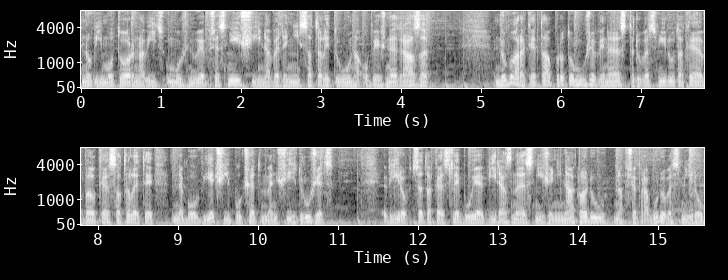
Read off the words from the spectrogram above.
Nový motor navíc umožňuje přesnější navedení satelitů na oběžné dráze. Nová raketa proto může vynést do vesmíru také velké satelity nebo větší počet menších družic. Výrobce také slibuje výrazné snížení nákladů na přepravu do vesmíru.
